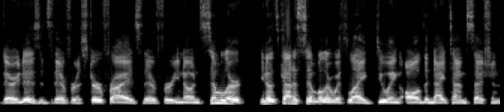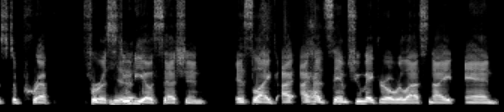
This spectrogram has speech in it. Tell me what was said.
there it is. It's there for a stir fry. It's there for, you know, and similar, you know, it's kind of similar with like doing all the nighttime sessions to prep for a yeah. studio session. It's like I, I had Sam Shoemaker over last night and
